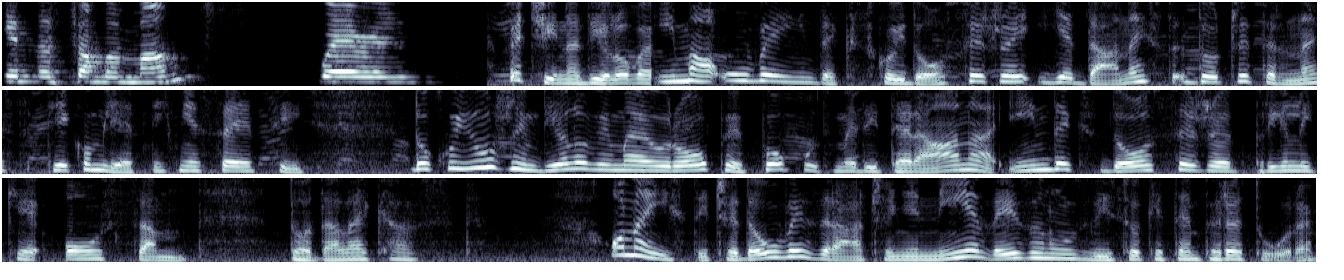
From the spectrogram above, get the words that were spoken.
in the summer months, whereas Većina dijelova ima UV indeks koji doseže 11 do 14 tijekom ljetnih mjeseci, dok u južnim dijelovima Europe poput Mediterana indeks doseže otprilike 8, dodala je Kast. Ona ističe da UV zračenje nije vezano uz visoke temperature.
